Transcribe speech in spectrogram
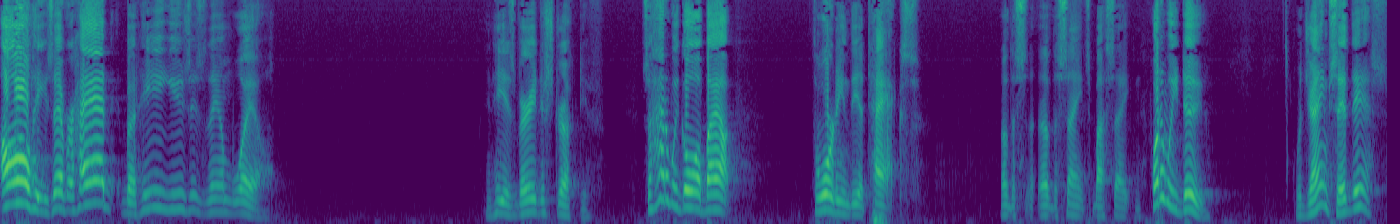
all he's ever had, but he uses them well. And he is very destructive. So, how do we go about thwarting the attacks of the, of the saints by Satan? What do we do? Well, James said this.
